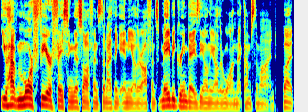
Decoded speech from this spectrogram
you have more fear facing this offense than I think any other offense. Maybe Green Bay is the only other one that comes to mind, but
